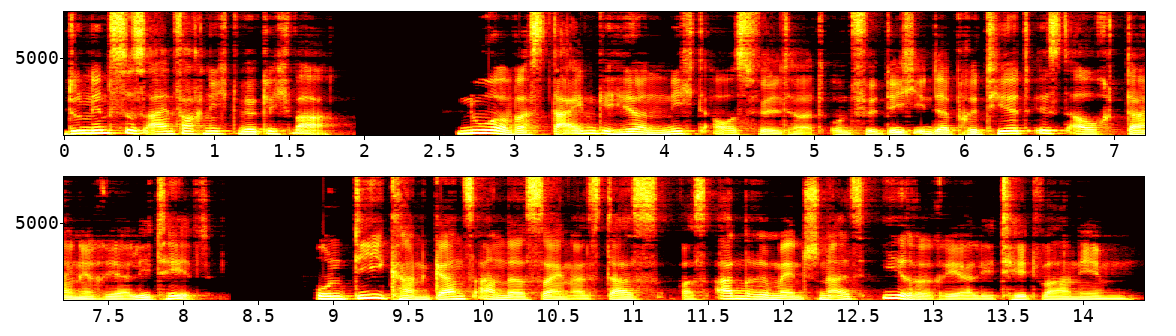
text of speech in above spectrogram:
Du nimmst es einfach nicht wirklich wahr. Nur was dein Gehirn nicht ausfiltert und für dich interpretiert, ist auch deine Realität. Und die kann ganz anders sein als das, was andere Menschen als ihre Realität wahrnehmen.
